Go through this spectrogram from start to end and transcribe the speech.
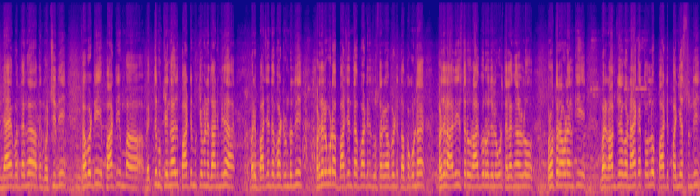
న్యాయబద్ధంగా అతనికి వచ్చింది. కాబట్టి పార్టీ వ్యక్తి ముఖ్యం కాదు పార్టీ ముఖ్యమైన దాని మీద మరి భారతీయ జనతా పార్టీ ఉంటుంది. ప్రజలు కూడా భారతీయ జనతా పార్టీని చూస్తారు కాబట్టి తప్పకుండా ప్రజలు ఆదరిస్తారు రాబోయే రోజుల్లో కూడా తెలంగాణలో ప్రభుత్వం రావడానికి మరి రామచంద్ర గారి నాయకత్వంలో పార్టీ పనిచేస్తుంది.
